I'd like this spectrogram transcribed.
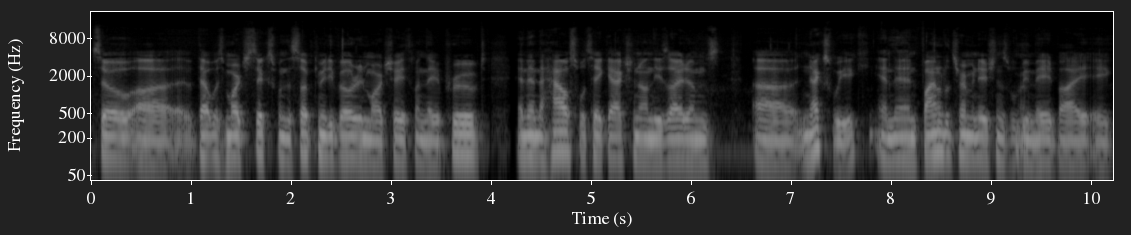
So uh, that was March 6th when the subcommittee voted, and March 8th when they approved. And then the House will take action on these items uh, next week, and then final determinations will be made by a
